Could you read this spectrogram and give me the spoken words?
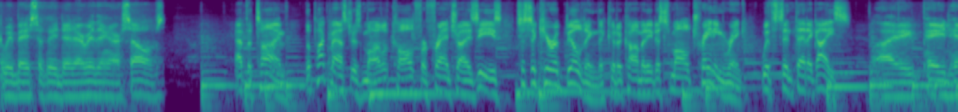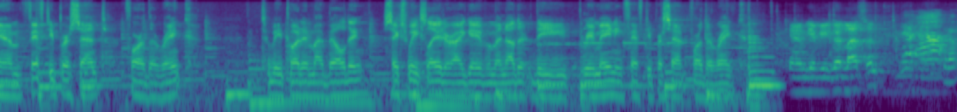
We basically did everything ourselves. At the time, the Puckmasters model called for franchisees to secure a building that could accommodate a small training rink with synthetic ice. I paid him 50% for the rink to be put in my building. Six weeks later, I gave him another, the remaining 50% for the rink. Can I give you a good lesson? Yeah.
